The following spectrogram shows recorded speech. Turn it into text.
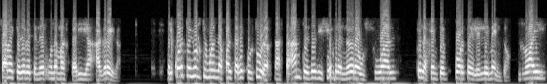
sabe que debe tener una mascarilla, agrega. El cuarto y último es la falta de cultura. Hasta antes de diciembre no era usual que la gente porte el elemento. No hay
